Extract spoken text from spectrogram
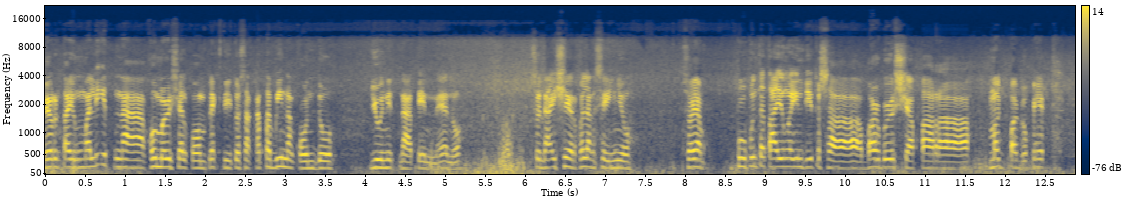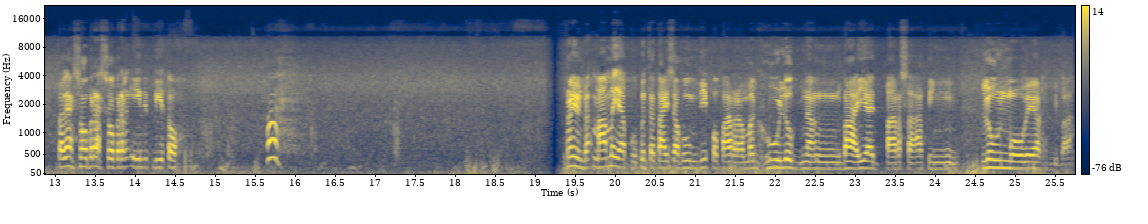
Meron tayong maliit na commercial complex dito sa katabi ng condo unit natin. Ayan no so na-share ko lang sa inyo. So yan pupunta tayo ngayon dito sa barber shop para magpagupit. Talagang sobra sobrang init dito ah Ngayon, mamaya pupunta tayo sa Home Depot para maghulog ng bayad para sa ating lawn mower, di ba?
